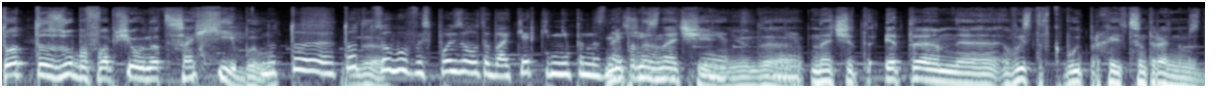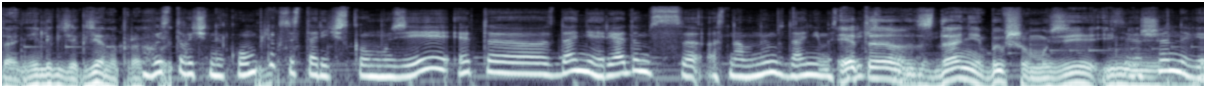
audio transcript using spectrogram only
Тот-то Зубов вообще он от Сахи был. Ну, то, тот Да. Зубов использовал табакерки не по Не назначению. по назначению, Нет, да. нет. Значит, эта э, выставка будет проходить в центральном здании или где? Где она проходит? Выставочный комплекс исторического музея – это здание рядом с основным зданием исторического Это музея. здание бывшего музея имени Совершенно верно.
